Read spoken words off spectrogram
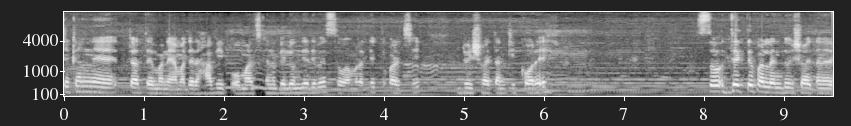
সেখানেটাতে মানে আমাদের হাবিব ও মাঝখানে বেলুন দিয়ে দিবে। সো আমরা দেখতে পাচ্ছি দুই শয়তান কি করে। সো দেখতে পারলেন দুই শয়তানের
